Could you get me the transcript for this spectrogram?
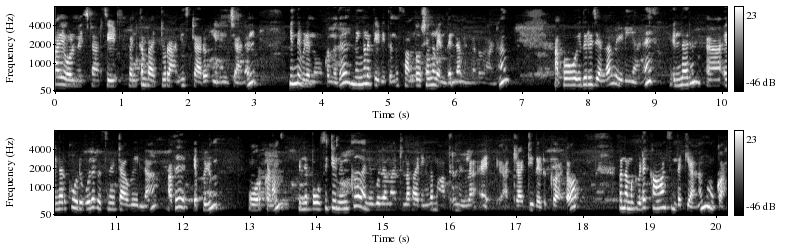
Hi all my star seeds welcome back to Rani സ്റ്റാറോ ഹീലിംഗ് ചാനൽ ഇന്നിവിടെ നോക്കുന്നത് നിങ്ങൾ തേടിയെത്തുന്ന സന്തോഷങ്ങൾ എന്തെല്ലാം എന്നുള്ളതാണ്. അപ്പോൾ ഇതൊരു ജനറൽ റീഡിംഗ് ആണ്. എല്ലാവരും എല്ലാവർക്കും ഒരുപോലെ റെസനേറ്റ് ആവുകയില്ല. അത് എപ്പോഴും ഓർക്കണം. പിന്നെ പോസിറ്റീവ് നിങ്ങൾക്ക് അനുകൂലമായിട്ടുള്ള കാര്യങ്ങൾ മാത്രം നിങ്ങൾ അട്രാക്ട് ചെയ്തെടുക്കുക കേട്ടോ. അപ്പോൾ നമുക്കിവിടെ കാർഡ്സ് എന്തൊക്കെയാണെന്ന് നോക്കാം.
